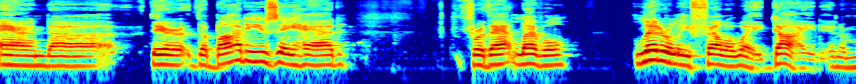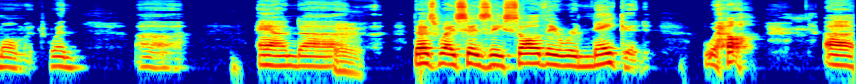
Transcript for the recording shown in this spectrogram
And uh, their, the bodies they had for that level literally fell away, died in a moment when, uh, and uh, mm. that's why it says they saw they were naked. Well, uh,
